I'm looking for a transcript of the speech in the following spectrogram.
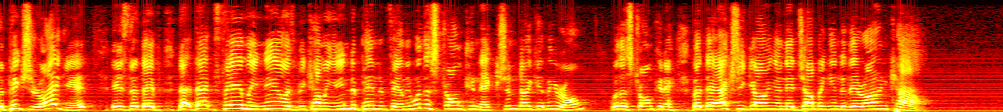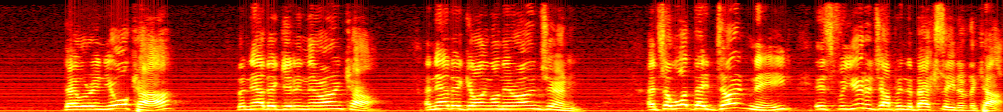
The picture I get is that, they've, that that family now is becoming an independent family with a strong connection, don't get me wrong, with a strong connection, but they're actually going and they're jumping into their own car. They were in your car, but now they're getting their own car. And now they're going on their own journey. And so, what they don't need is for you to jump in the back seat of the car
